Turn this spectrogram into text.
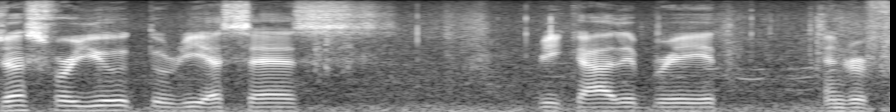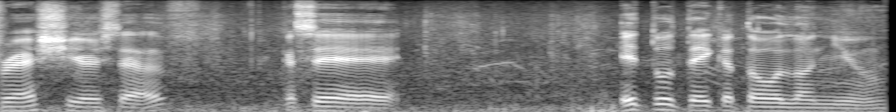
just for you to reassess, recalibrate, and refresh yourself. Kasi it will take a toll on you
